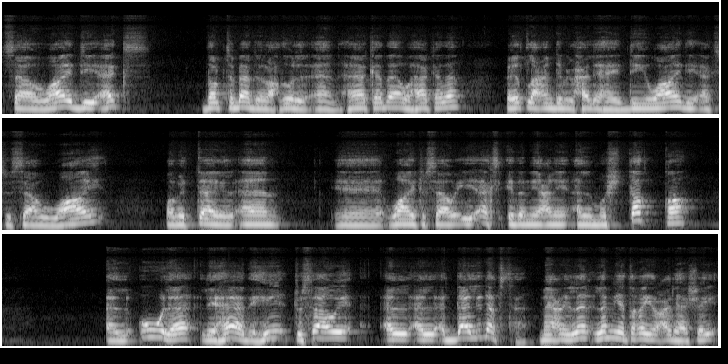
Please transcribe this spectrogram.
تساوي y dx ضرب تبادل لاحظوا الآن هكذا وهكذا. فيطلع عندي بالحالة هي dy dx تساوي y وبالتالي الآن y آه، تساوي e x إذا يعني المشتقة الأولى لهذه تساوي الدالة نفسها ما يعني لم يتغير عليها شيء.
